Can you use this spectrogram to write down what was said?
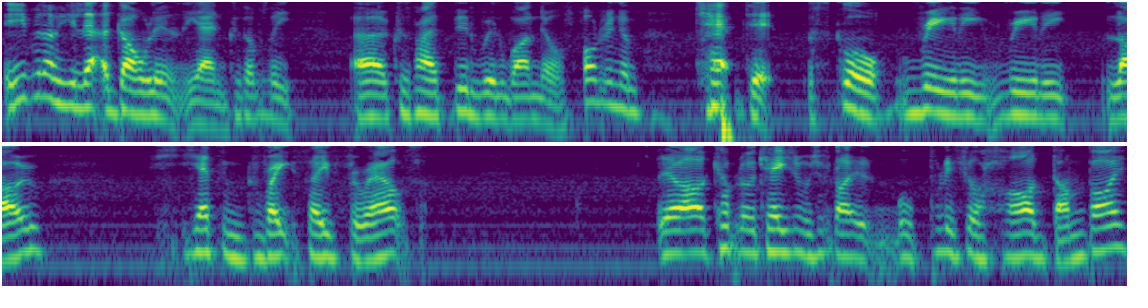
Even though he let a goal in at the end, because obviously uh, Crystal Palace did win one 0 Foderingham kept it the score really really low. He had some great saves throughout there are a couple of occasions which United will probably feel hard done by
